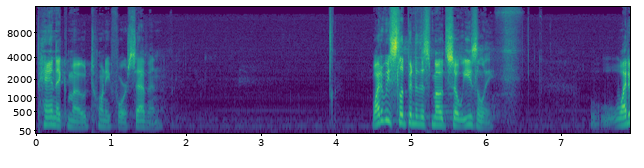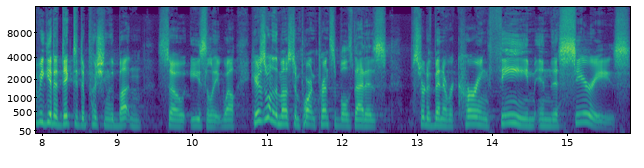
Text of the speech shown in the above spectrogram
Panic mode 24 7. Why do we slip into this mode so easily? Why do we get addicted to pushing the button so easily? Well, here's one of the most important principles that has sort of been a recurring theme in this series.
